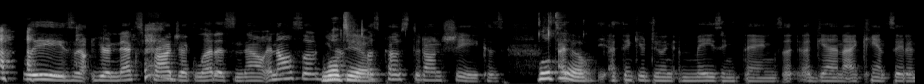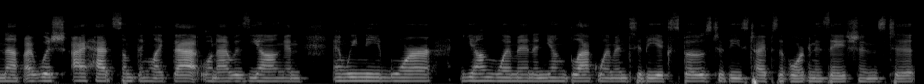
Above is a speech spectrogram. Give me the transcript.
please, uh, your next project, let us know, and also we'll know, do. keep us posted on She because we'll do. I, I, think you're doing amazing things. Again, I can't say it enough. I wish I had something like that when I was young, and and we need more young women and young Black women to be exposed to these types of organizations to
